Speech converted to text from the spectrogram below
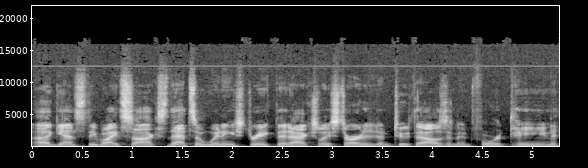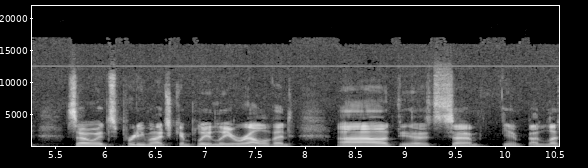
uh, against the White Sox. That's a winning streak that actually started in 2014, so it's pretty much completely irrelevant. Uh, you know, it's uh, you know,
